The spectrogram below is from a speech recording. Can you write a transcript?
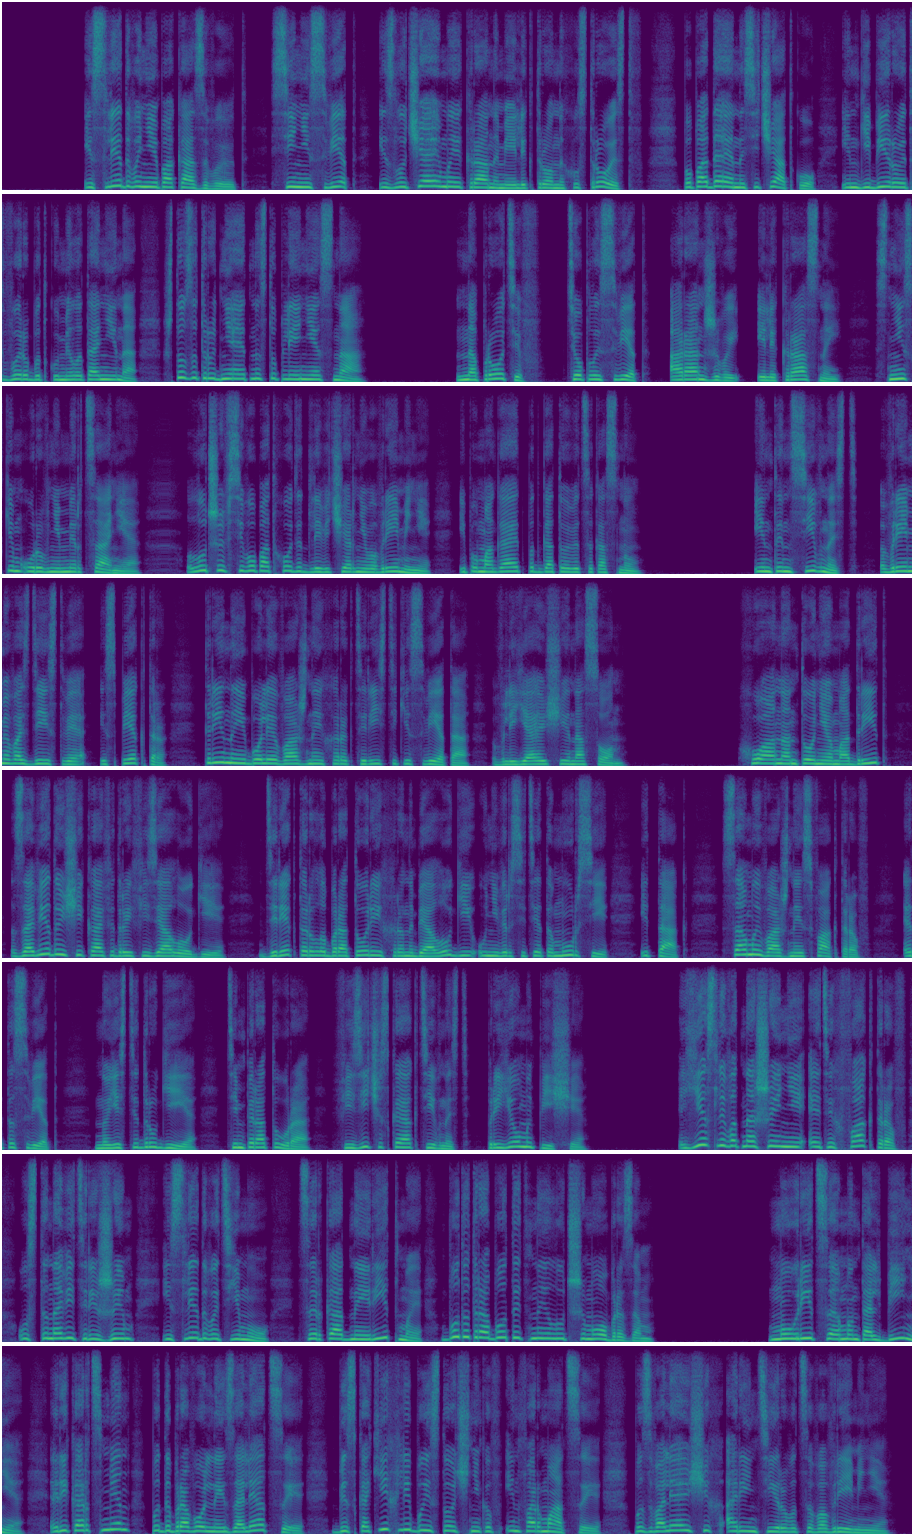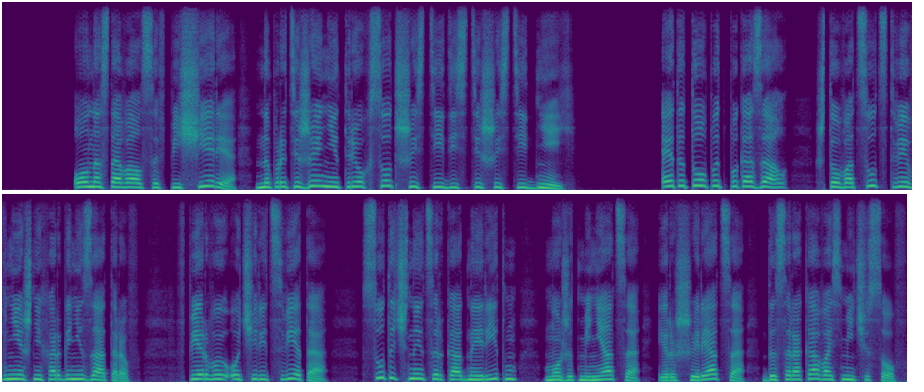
Исследования показывают, синий свет излучаемый экранами электронных устройств, попадая на сетчатку, ингибирует выработку мелатонина, что затрудняет наступление сна. Напротив, теплый свет, оранжевый или красный, с низким уровнем мерцания, лучше всего подходит для вечернего времени и помогает подготовиться ко сну. Интенсивность, время воздействия и спектр — три наиболее важные характеристики света, влияющие на сон. Хуан Антонио Мадрид, заведующий кафедрой физиологии, директор лаборатории хронобиологии Университета Мурсии. Итак, самый важный из факторов – это свет, но есть и другие – температура, физическая активность, приемы пищи. Если в отношении этих факторов установить режим и следовать ему, циркадные ритмы будут работать наилучшим образом – Маурицио Монтальбини – рекордсмен по добровольной изоляции без каких-либо источников информации, позволяющих ориентироваться во времени. Он оставался в пещере на протяжении 366 дней. Этот опыт показал, что в отсутствие внешних организаторов, в первую очередь света, суточный циркадный ритм может меняться и расширяться до 48 часов.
